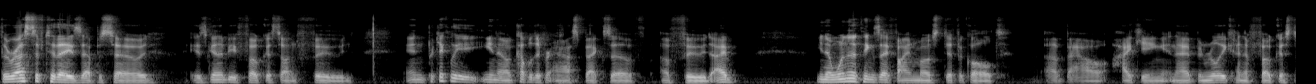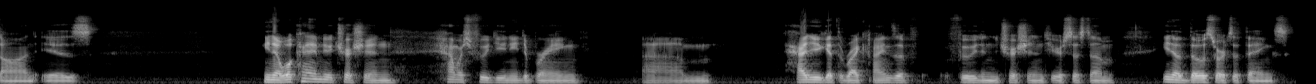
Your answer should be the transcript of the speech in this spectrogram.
The rest of today's episode is going to be focused on food, and particularly, you know, a couple different aspects of of food. I, you know, one of the things I find most difficult about hiking, and I've been really kind of focused on is, you know, what kind of nutrition, how much food do you need to bring, um, how do you get the right kinds of food and nutrition into your system, you know, those sorts of things.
